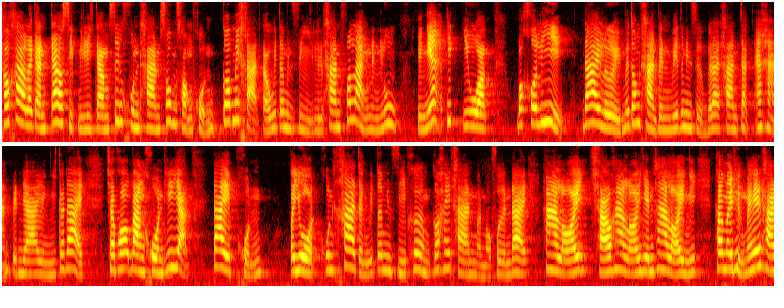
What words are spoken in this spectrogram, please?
คร่าวๆล้วกัน 90 มิลลิกรัม ซึ่งคุณทานส้ม 2 ผลก็ไม่ขาดแล้ววิตามินซีหรือทานฝรั่ง 1 ลูก อย่างเงี้ยพริกหยวกบรอกโคลีได้เลยไม่ต้องทานเป็นวิตามินเสริมก็ได้ทานจากอาหารเป็นยาอย่างนี้ก็ได้ เฉพาะบางคนที่อยากได้ผลประโยชน์คุณค่าจากวิตามินซีเพิ่มก็ให้ทานเหมือนหมอเฟิร์นได้ 500 เช้า 500 เย็น 500 อย่างนี้ทำไมถึงไม่ให้ทาน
